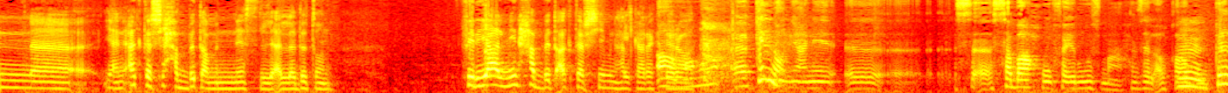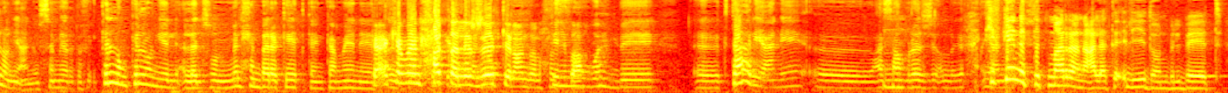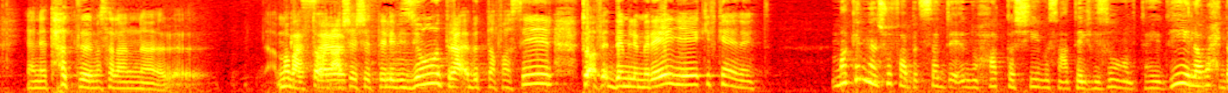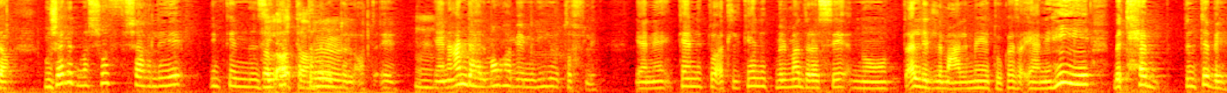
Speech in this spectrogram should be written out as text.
يعني أكثر شيء حبتها من الناس اللي قلدتهم؟ في ريال مين حبت أكثر شيء من هالكاركترات؟ ماما آه كلهم يعني آه صباح وفيروز مع حفظ الالقاب مم. وكلهم يعني وسميرة توفيق كلهم كلهم يلي قلدتهم. ملحم بركات كان كمان كمان حتى الرجال كان عندهم حصة. فيلم وهبة. آه كتار يعني آه عصام. رجي الله يرحمه. كيف يعني كانت تتمرن على تقليدهم بالبيت؟ يعني تحط مثلا ما بعرف تقعد على شاشة التلفزيون تراقب التفاصيل توقف قدام المراية كيف كانت؟ ما كنا نشوفها بتصدق إنه حاطة شيء مثلا على التلفزيون عم تعيد هي لوحدها. مجرد ما تشوف شغلة يمكن تلقطها. ذاكرتها تغلب. تلقط إيه. مم. يعني عندها الموهبة من هي وطفلة. يعني كانت وقت اللي كانت بالمدرسة إنه تقلد المعلمات وكذا. يعني هي بتحب تنتبه.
